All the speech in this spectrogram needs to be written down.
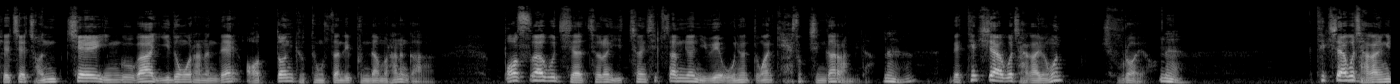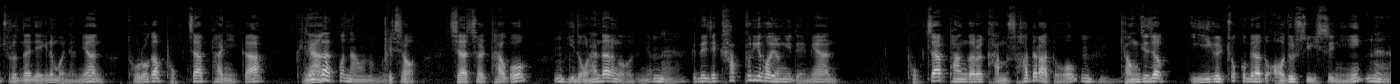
대체 전체 인구가 이동을 하는데 어떤 교통수단들이 분담을 하는가. 버스하고 지하철은 2013년 이후에 5년 동안 계속 증가를 합니다. 네. 근데 택시하고 자가용은 줄어요. 네. 택시하고 자가용이 줄어든다는 얘기는 뭐냐면 도로가 복잡하니까 그냥 갖고 나오는 거죠. 그렇죠. 지하철 타고 음흠. 이동을 한다는 거거든요. 네. 근데 이제 카풀이 허용이 되면 복잡한 거를 감수하더라도 음흠. 경제적 이익을 조금이라도 얻을 수 있으니 네.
